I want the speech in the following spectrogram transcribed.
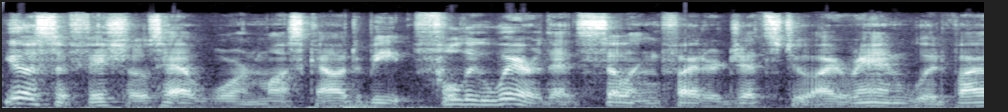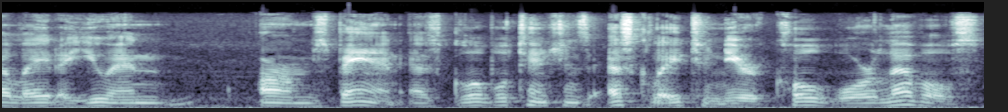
U.S. officials have warned Moscow to be fully aware that selling fighter jets to Iran would violate a UN arms ban as global tensions escalate to near Cold War levels.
